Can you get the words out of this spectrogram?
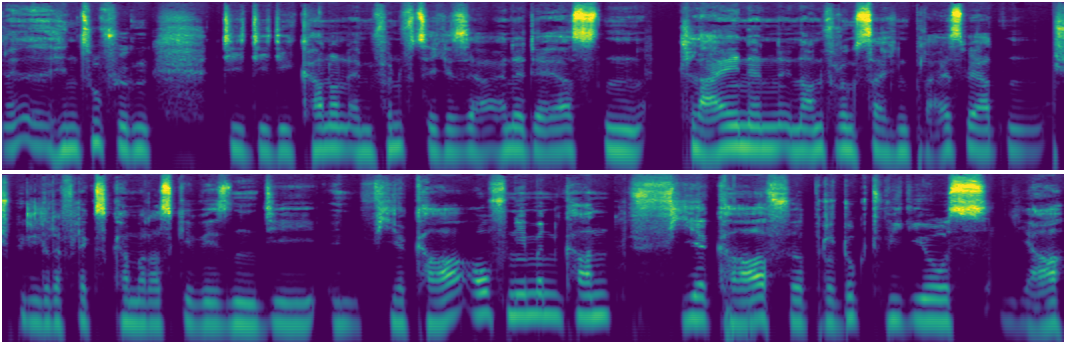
äh, hinzufügen, die, die, die Canon M50 ist ja eine der ersten kleinen, in Anführungszeichen preiswerten Spiegelreflexkameras gewesen, die in 4K aufnehmen kann. 4K für Produktvideos, ja,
